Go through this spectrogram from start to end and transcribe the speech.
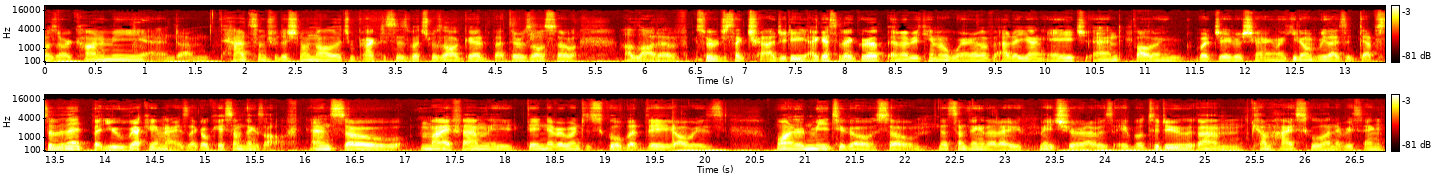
was our economy and um, had some traditional knowledge and practices, which was all good. But there was also a lot of sort of just like tragedy, I guess, that I grew up and I became aware of at a young age. And following what Jade was sharing, like you don't realize the depths of it, but you recognize, like, okay, something's off. And so my family, they never went to school, but they always wanted me to go, so that's something that I made sure I was able to do. Um, come high school and everything,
